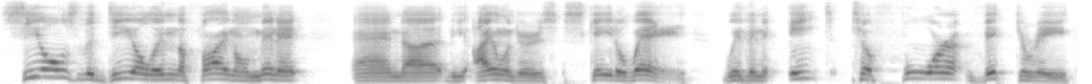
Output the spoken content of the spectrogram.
seals the deal in the final minute, and uh, the Islanders skate away with an 8 to 4 victory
